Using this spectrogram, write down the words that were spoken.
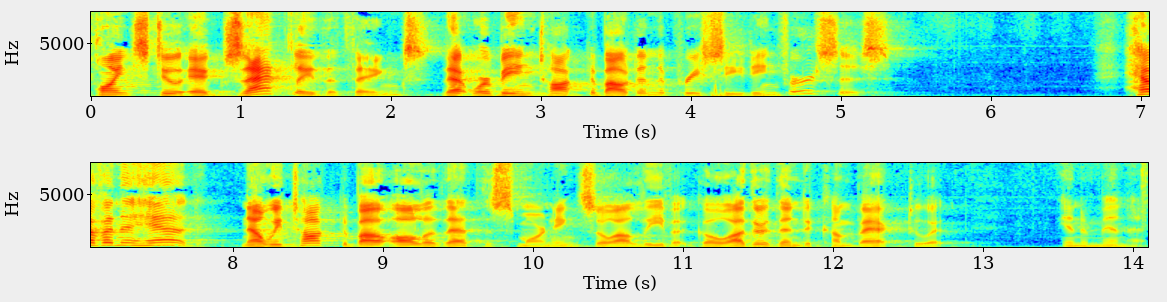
points to exactly the things that were being talked about in the preceding verses. Heaven ahead, now, we talked about all of that this morning, so I'll leave it go, other than to come back to it in a minute.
